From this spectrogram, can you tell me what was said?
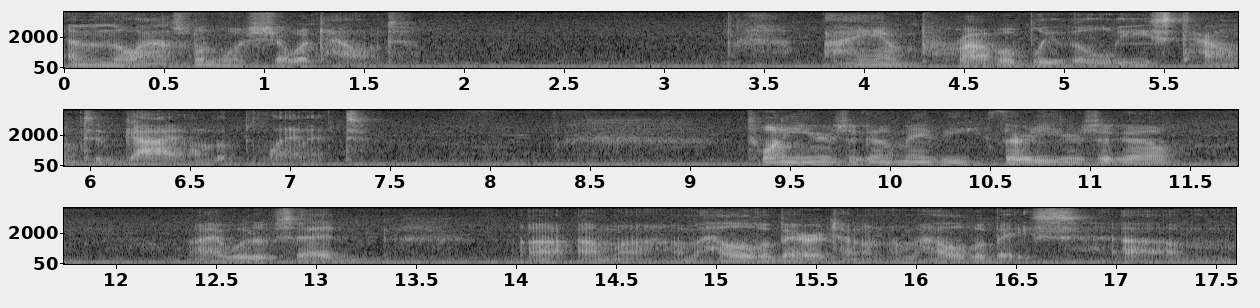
And then the last one was show a talent. I am probably the least talented guy on the planet. 20 years ago, maybe 30 years ago, I would have said, uh, I'm, a, I'm a hell of a baritone, I'm a hell of a bass. Um,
